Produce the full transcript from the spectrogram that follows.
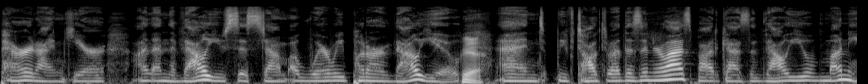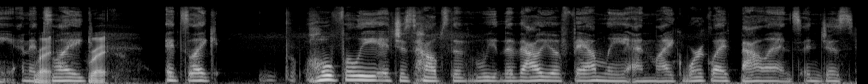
paradigm here and, and the value system of where we put our value. Yeah. And we've talked about this in your last podcast the value of money. And it's right like, right it's like hopefully it just helps the we, the value of family and like work life balance and just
